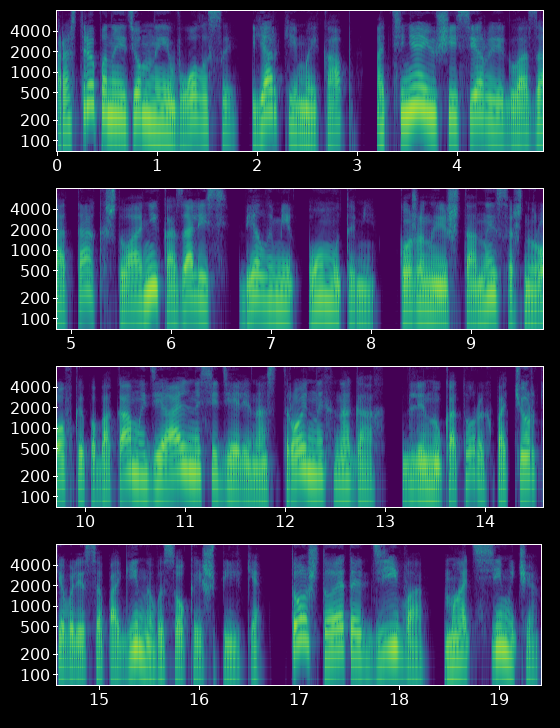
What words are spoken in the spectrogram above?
Растрепанные темные волосы, яркий мейкап, оттеняющие серые глаза так, что они казались белыми омутами. Кожаные штаны со шнуровкой по бокам идеально сидели на стройных ногах, длину которых подчеркивали сапоги на высокой шпильке. То, что это дива, мать Симыча,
